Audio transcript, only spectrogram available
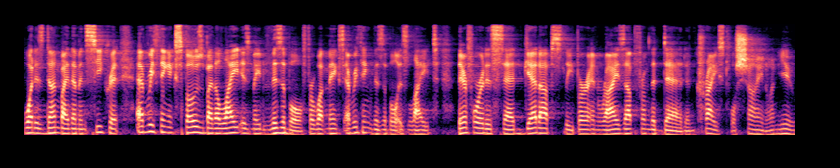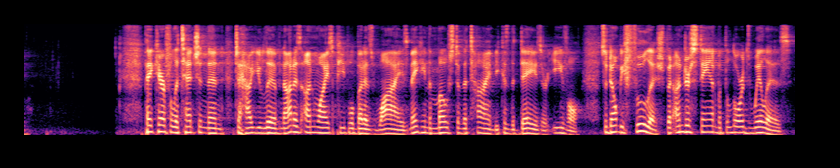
what is done by them in secret. Everything exposed by the light is made visible, for what makes everything visible is light. Therefore it is said, Get up, sleeper, and rise up from the dead, and Christ will shine on you. Pay careful attention then to how you live, not as unwise people, but as wise, making the most of the time because the days are evil. So don't be foolish, but understand what the Lord's will is.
